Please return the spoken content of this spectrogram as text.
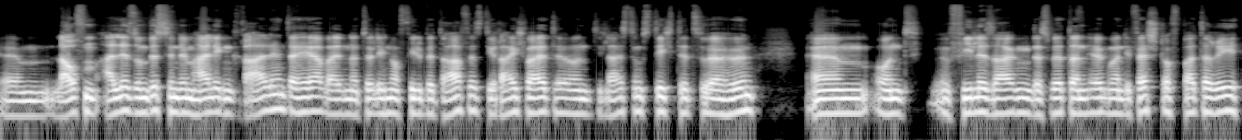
ähm, laufen alle so ein bisschen dem Heiligen Gral hinterher, weil natürlich noch viel Bedarf ist, die Reichweite und die Leistungsdichte zu erhöhen. Ähm, und viele sagen, das wird dann irgendwann die Feststoffbatterie.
